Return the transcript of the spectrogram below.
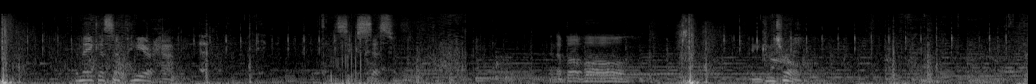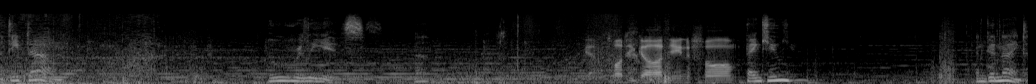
To make us appear happy. Successful. And above all, in control. But deep down, who really is? Huh? Yeah, bodyguard uniform. Thank you. And good night.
